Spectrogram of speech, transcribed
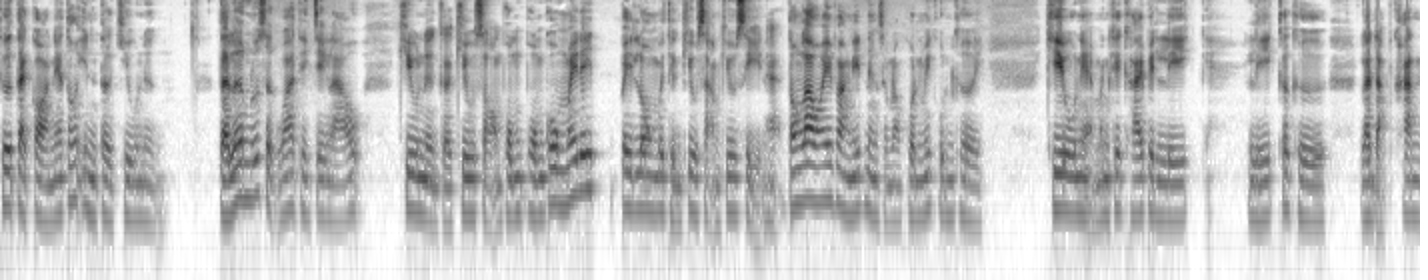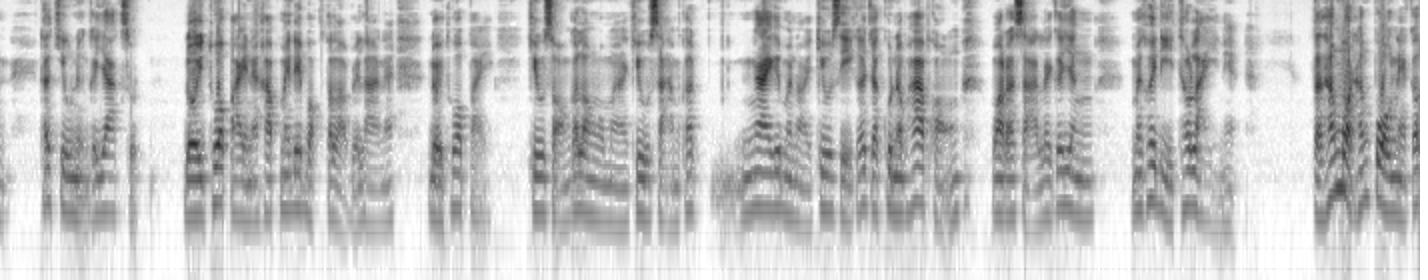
คือแต่ก่อนเนี่ยต้องอินเตอร์ Q หนึ่งแต่เริ่มรู้สึกว่าจริงๆแล้ว Q1 กับ Q2 ผมผมคงไม่ได้ไปลงไปถึง Q3 Q4 นะฮะ ต้องเล่าให้ฟังนิดนึงสำหรับคนไม่คุ้นเคย Q เนี่ยมันคล้ายๆเป็นลีกลีกก็คือระดับขั้น ถ้า Q1 ก็ยากสุด โดยทั่วไปนะครับ ไม่ได้บอกตลอดเวลานะ โดยทั่วไป Q2 ก็ลองลงมา Q3 ก็ง่ายขึ้นมาหน่อย Q4 ก็จะคุณภาพของวารสารอะไรก็ยังไม่ค่อยดีเท่าไหร่เนี่ย แต่ทั้งหมดทั้งปวงเนี่ยก็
